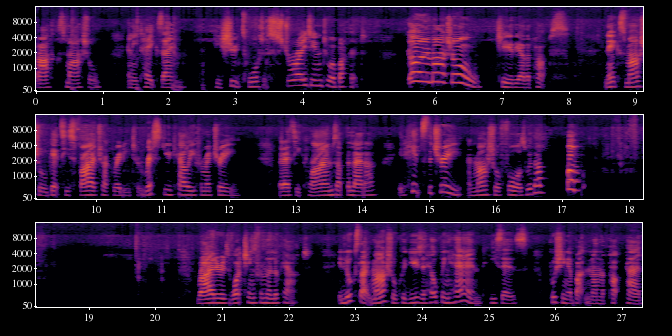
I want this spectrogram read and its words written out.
barks Marshall, and he takes aim. He shoots water straight into a bucket. Go, Marshall! cheer the other pups. Next, Marshall gets his fire truck ready to rescue Cali from a tree. But as he climbs up the ladder, it hits the tree and Marshall falls with a bump. Ryder is watching from the lookout. It looks like Marshall could use a helping hand, he says, pushing a button on the pup pad.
